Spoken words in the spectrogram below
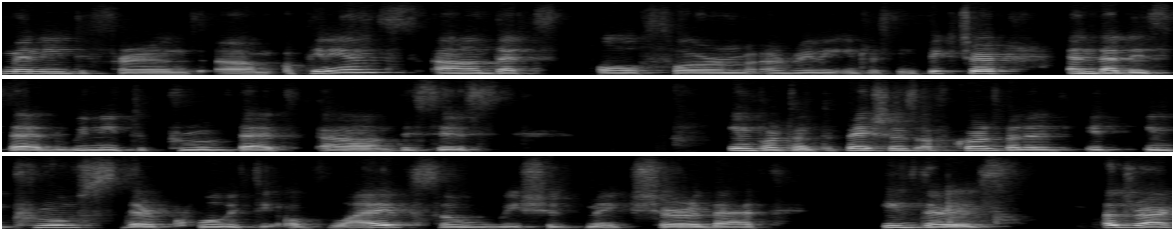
many different um, opinions uh, that all form a really interesting picture. And that is that we need to prove that uh, this is important to patients, of course, but it, it improves their quality of life. So we should make sure that if there is a drug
